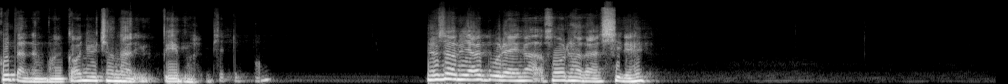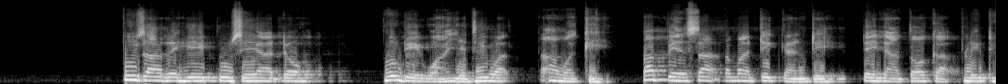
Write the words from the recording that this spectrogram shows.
ကိုယ်တဏ္ဍမှာကောင်းကျိုးချမ်းသာတွေကိုပေးမှာဖြစ်တယ်ပေါ့မြတ်စွာဘုရားကိုယ်တိုင်ကဟောထားတာရှိတယ်ပူဇာရဟိပူဇေယတော်ဗုဒ္ဓေဝါယတိဝတဝကေ ပပ္ပင်္စသမတိကံတေတိဏတောကပရိတု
